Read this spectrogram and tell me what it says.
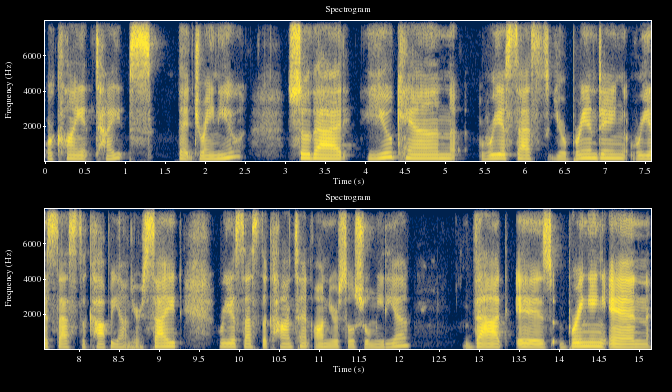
or client types that drain you so that you can reassess your branding, reassess the copy on your site, reassess the content on your social media that is bringing in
